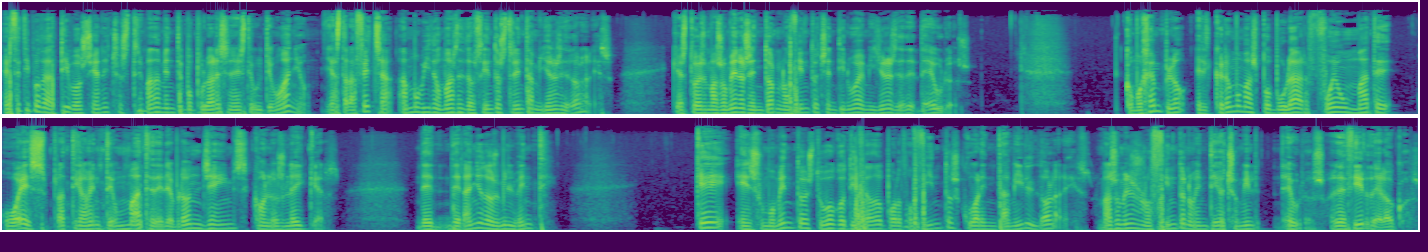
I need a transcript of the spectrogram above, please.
Este tipo de activos se han hecho extremadamente populares en este último año y hasta la fecha han movido más de 230 millones de dólares, que esto es más o menos en torno a 189 millones de euros. Como ejemplo, el cromo más popular fue un mate o es prácticamente un mate de LeBron James con los Lakers del año 2020, que en su momento estuvo cotizado por 240 mil dólares, más o menos unos 198 mil euros, es decir, de locos.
